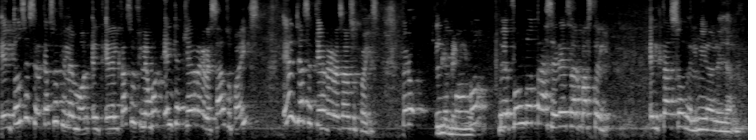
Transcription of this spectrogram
Entonces, el caso de Filemón, en el caso de Filemón, él ya quiere regresar a su país. Él ya se quiere regresar a su país. Pero le pongo, le pongo, otra cereza al pastel. El caso de Elvira Leyano.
